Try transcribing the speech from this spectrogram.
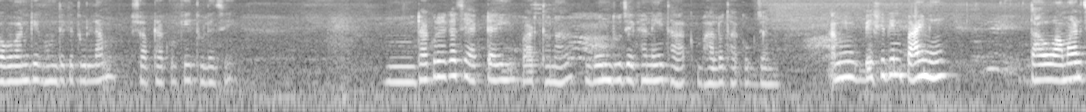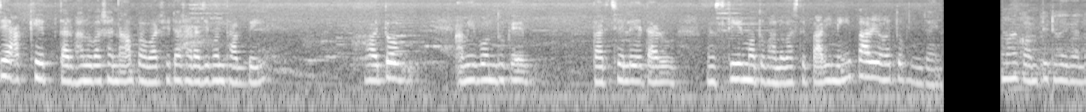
ভগবানকে ঘুম থেকে তুললাম, সব ঠাকুরকেই তুলেছি। ঠাকুরের কাছে একটাই প্রার্থনা, বন্ধু যেখানেই থাক, ভালো থাকুক যেন। আমি বেশি দিন পাইনি, তাও আমার যে আক্ষেপ, তার ভালোবাসা না পাওয়ার, সেটা সারা জীবন থাকবেই। হয়তো আমি বন্ধুকে, তার ছেলে, তার স্ত্রীর মতো ভালোবাসতে পারিনি, পারে হয়তো যাই না। আমার কমপ্লিট হয়ে গেল।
